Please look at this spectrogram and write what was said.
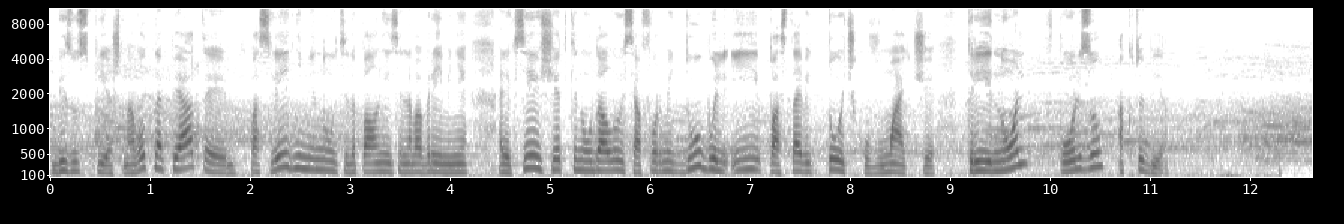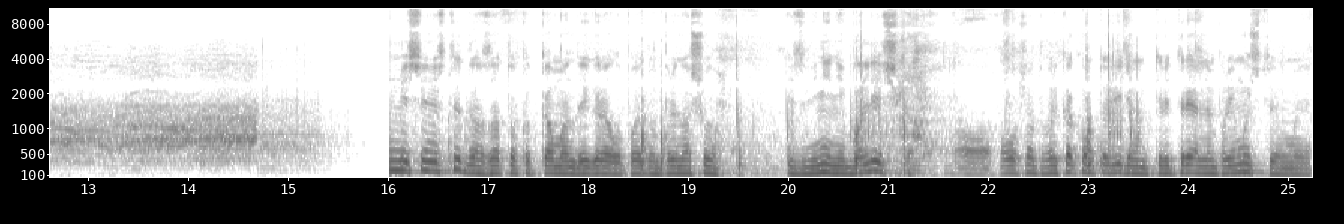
безуспешно. А вот на пятой, последней минуте дополнительного времени Алексею Щеткину удалось оформить дубль и поставить точку в матче 3-0 в пользу Актубе. Мне сегодня стыдно за то, как команда играла, поэтому приношу извинения болельщикам. А, В общем-то, при каком-то видимом территориальном преимуществе мы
